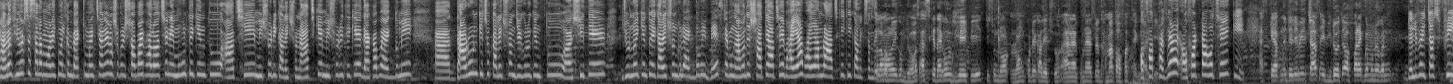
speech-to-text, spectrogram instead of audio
Hello viewers, আসসালামু আলাইকুম, welcome back to my channel. আশা করি সবাই ভালো আছেন। এই মুহূর্তে কিন্তু আছি মিশরি কালেকশন। আজকে মিশরি থেকে দেখাবো একদমই দারুণ কিছু কালেকশন যেগুলো কিন্তু শীতের জন্যই কিন্তু এই কালেকশনগুলো একদমই বেস্ট এবং আমাদের সাথে আছে ভাইয়া। ভাইয়া আমরা আজকে কি কালেকশন দেখব? আসসালামু আলাইকুম ভিউয়ার্স আজকে দেখো ভিআইপি কিছু রং কোডের কালেকশন আর আপনার একটা ধামাকা অফার থাকবে অফার। থাকবে। অফারটা হচ্ছে কি? আজকে আপনি ডেলিভারি চার্জ এই ভিডিওতে অফার একবার মনে করেন ডেলিভারি চার্জ ফ্রি।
